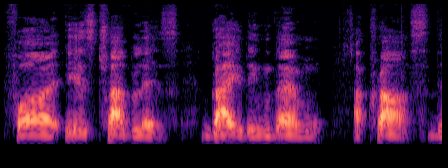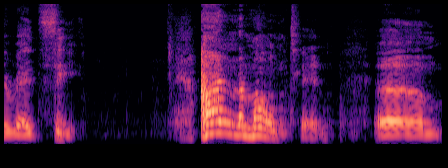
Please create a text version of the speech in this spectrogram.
for His travelers, guiding them across the Red Sea. On the mountain, um,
